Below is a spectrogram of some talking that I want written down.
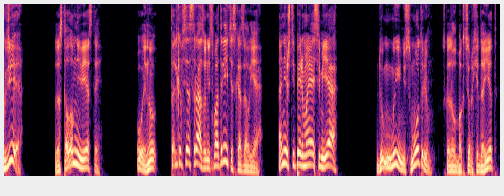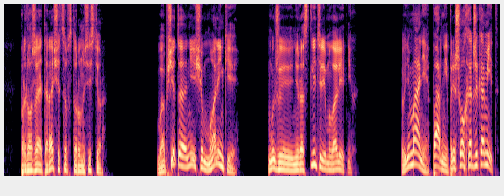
«Где?» «За столом невесты». «Ой, ну, только все сразу не смотрите», — сказал я. «Они ж теперь моя семья». «Да мы не смотрим», — сказал боксер-хидоед, продолжая таращиться в сторону сестер. «Вообще-то они еще маленькие. Мы же не растлители малолетних». «Внимание, парни, пришел Хаджи Камид!»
